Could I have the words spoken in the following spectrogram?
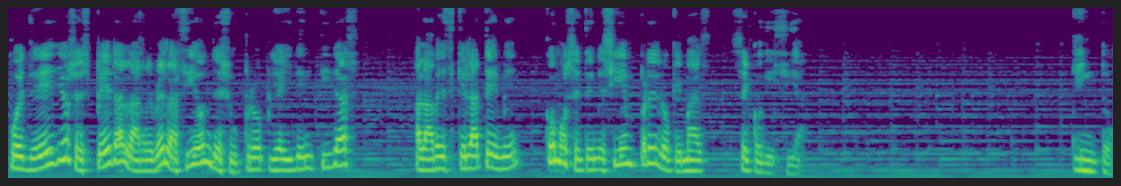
pues de ellos espera la revelación de su propia identidad, a la vez que la teme como se teme siempre lo que más se codicia. Quinto.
